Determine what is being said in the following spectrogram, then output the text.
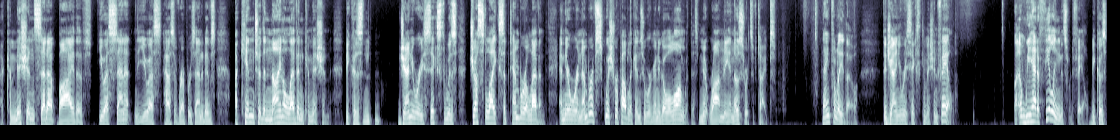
a commission set up by the U.S. Senate and the U.S. House of Representatives, akin to the 9 11 Commission, because January 6th was just like September 11th. And there were a number of squish Republicans who were going to go along with this, Mitt Romney and those sorts of types. Thankfully, though, the January 6th Commission failed And we had a feeling this would fail because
